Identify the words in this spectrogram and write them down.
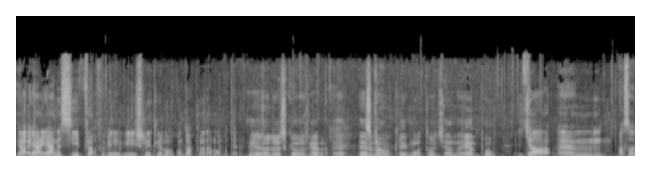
ja, gjerne si fra, for vi, vi sliter litt med å få kontakt med dem av og til. Ja, det skal vi gjøre. Er er det noen måte å kjenne igjen på? Ja, um, altså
